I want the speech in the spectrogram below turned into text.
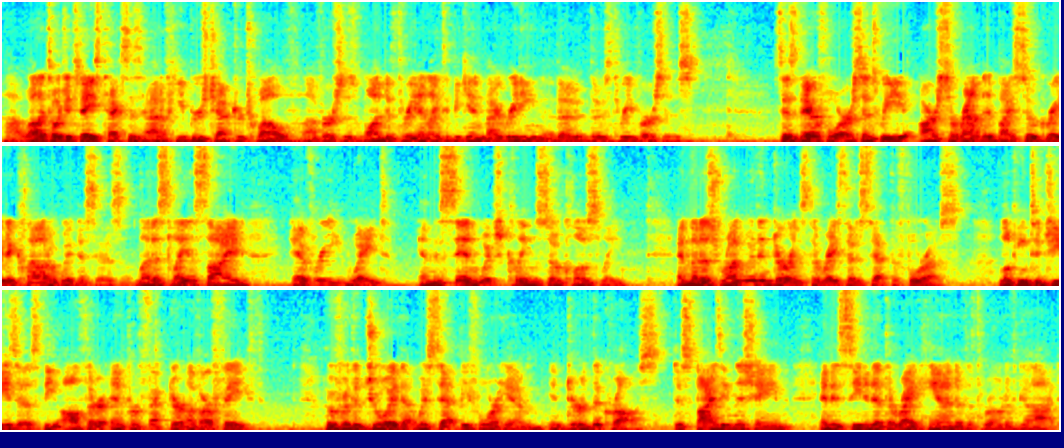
Uh, well, I told you today's text is out of Hebrews chapter 12, uh, verses 1 to 3, and I'd like to begin by reading the, those three verses. It says, Therefore, since we are surrounded by so great a cloud of witnesses, let us lay aside every weight and the sin which clings so closely and let us run with endurance the race that is set before us, looking to Jesus, the author and perfecter of our faith, who for the joy that was set before him endured the cross, despising the shame, and is seated at the right hand of the throne of God.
